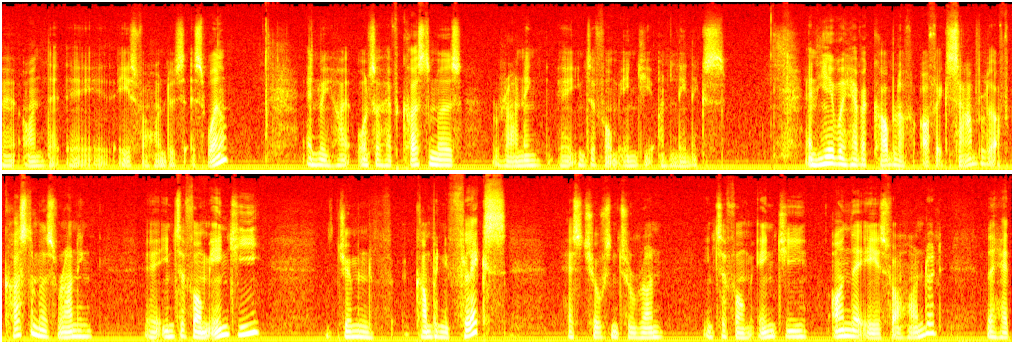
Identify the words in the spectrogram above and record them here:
uh, on the uh, AS400s as well. And we ha also have customers running uh, Interform NG on Linux. And here we have a couple of, of examples of customers running uh, Interform NG the German company Flex has chosen to run Interform NG on the AS400. They had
